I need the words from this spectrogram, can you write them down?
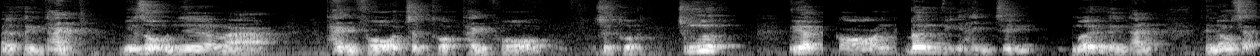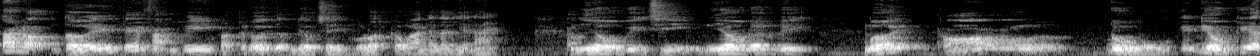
được hình thành. Ví dụ như là thành phố trực thuộc thành phố trực thuộc trung ương. Việc có đơn vị hành chính mới được hình thành thì nó sẽ tác động tới cái phạm vi và cái đối tượng điều chỉnh của luật công an nhân dân hiện hành nhiều vị trí, nhiều đơn vị mới có đủ cái điều kiện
